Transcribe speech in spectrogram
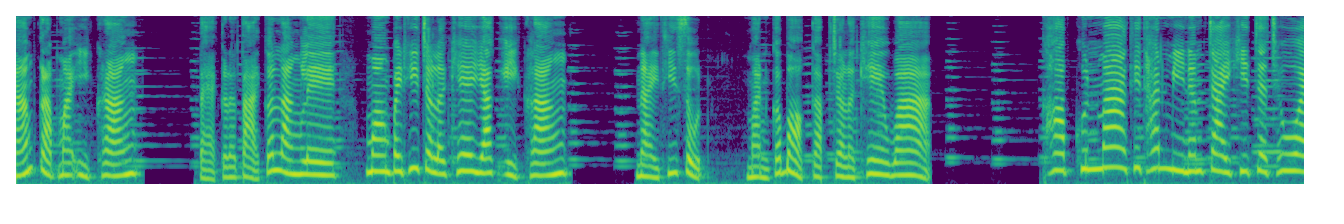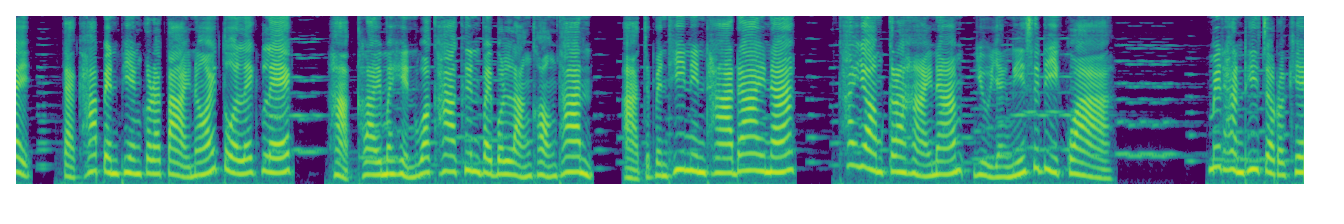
น้ำกลับมาอีกครั้ง แต่กระต่ายก็ลังเล มองไปที่จระเข้ยักษ์อีกครั้ง ในที่สุด มันก็บอกกับจระเข้ว่า ขอบคุณมากที่ท่านมีน้ำใจคิดจะช่วย แต่ข้าเป็นเพียงกระต่ายน้อยตัวเล็กๆ หากใครมาเห็นว่าข้าขึ้นไปบนหลังของท่าน อาจจะเป็นที่นินทาได้นะข้ายอมกระหายน้ำอยู่อย่างนี้ซะดีกว่า ไม่ทันที่จระเข้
